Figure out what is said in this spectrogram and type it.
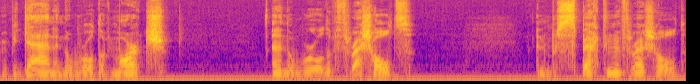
We began in the world of March and in the world of thresholds and respecting the threshold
